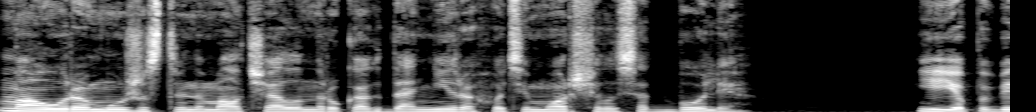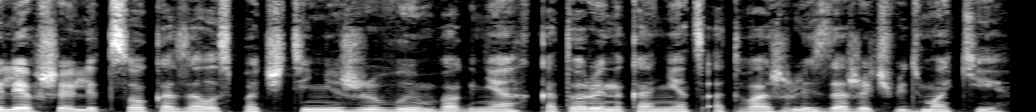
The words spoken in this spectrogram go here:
Маура мужественно молчала на руках Данира, хоть и морщилась от боли. Ее побелевшее лицо казалось почти неживым в огнях, которые, наконец, отважились зажечь ведьмаки.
